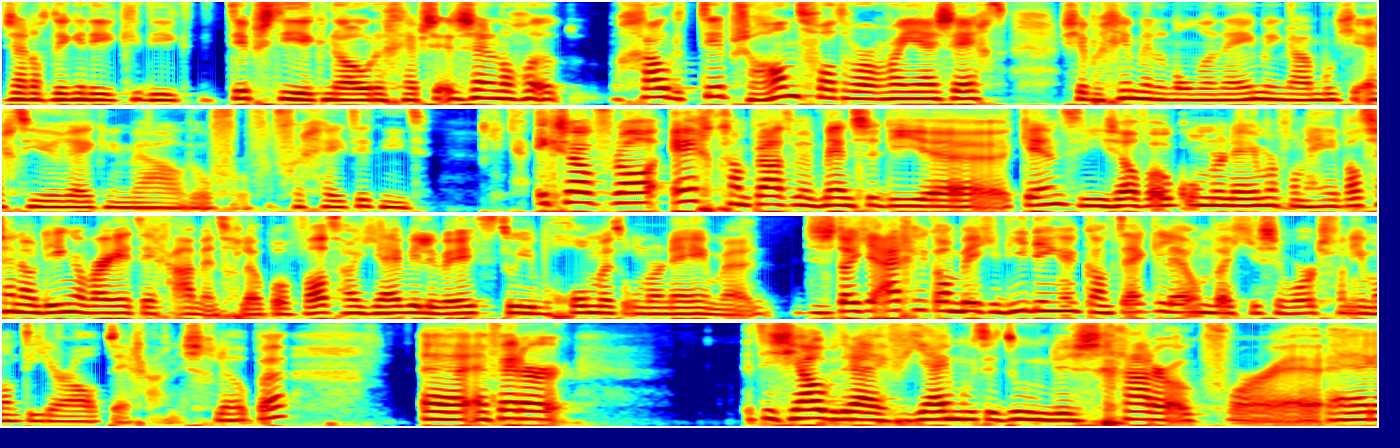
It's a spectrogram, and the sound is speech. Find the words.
er zijn nog dingen die ik, die tips die ik nodig heb. Er zijn nog eh, gouden tips, handvatten waarvan jij zegt, als je begint met een onderneming, nou moet je echt hier rekening mee houden of, of vergeet dit niet. Ik zou vooral echt gaan praten met mensen die je kent, die zelf ook ondernemer. Van, hey, wat zijn nou dingen waar je tegenaan bent gelopen? Of wat had jij willen weten toen je begon met ondernemen? Dus dat je eigenlijk al een beetje die dingen kan tackelen, omdat je ze hoort van iemand die er al tegenaan is gelopen. Eh, en verder, het is jouw bedrijf, jij moet het doen, dus ga er ook voor. Eh, hè,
